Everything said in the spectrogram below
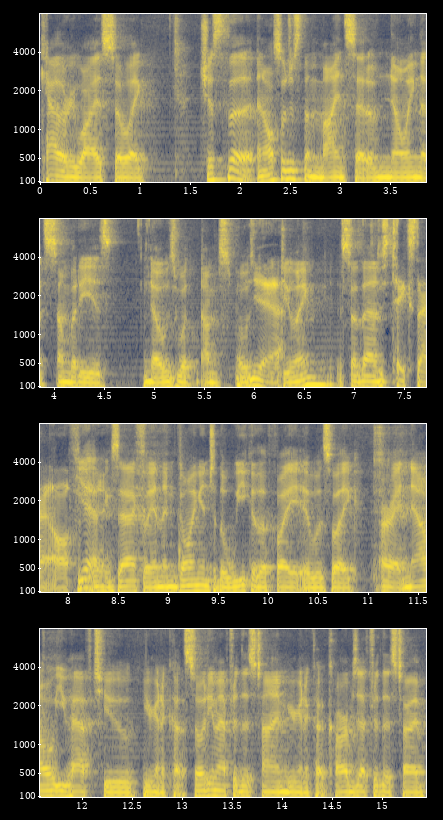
calorie wise. So like just the, and also just the mindset of knowing that somebody is knows what I'm supposed Yeah. to be doing. So then Just takes that off. yeah, exactly. And then going into the week of the fight, it was like, all right, now you have to, you're going to cut sodium after this time. You're going to cut carbs after this time.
